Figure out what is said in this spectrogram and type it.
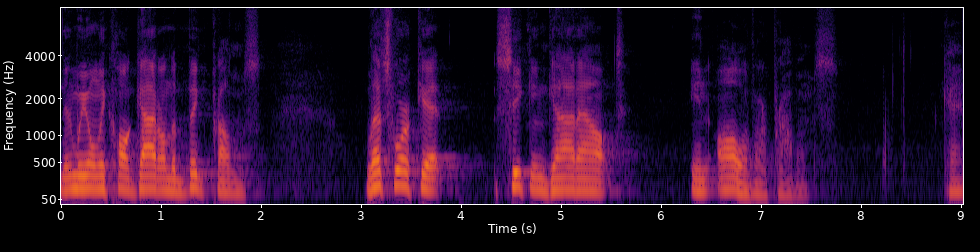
then we only call God on the big problems. Let's work at seeking God out in all of our problems. Okay?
